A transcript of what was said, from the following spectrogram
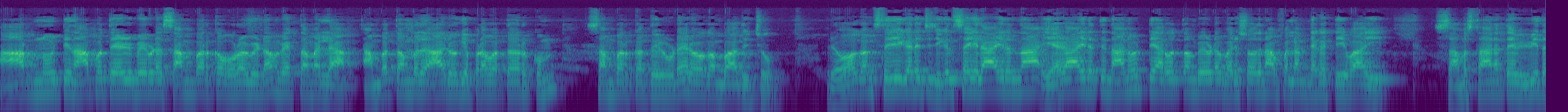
അറുന്നൂറ്റി നാൽപ്പത്തേഴ് പേരുടെ സമ്പർക്ക ഉറവിടം വ്യക്തമല്ല. അമ്പത്തൊമ്പത് ആരോഗ്യ പ്രവർത്തകർക്കും സമ്പർക്കത്തിലൂടെ രോഗം ബാധിച്ചു. രോഗം സ്ഥിരീകരിച്ച് ചികിത്സയിലായിരുന്ന ഏഴായിരത്തി നാനൂറ്റി അറുപത്തൊമ്പതുടെ പരിശോധനാ ഫലം നെഗറ്റീവായി. സംസ്ഥാനത്തെ വിവിധ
